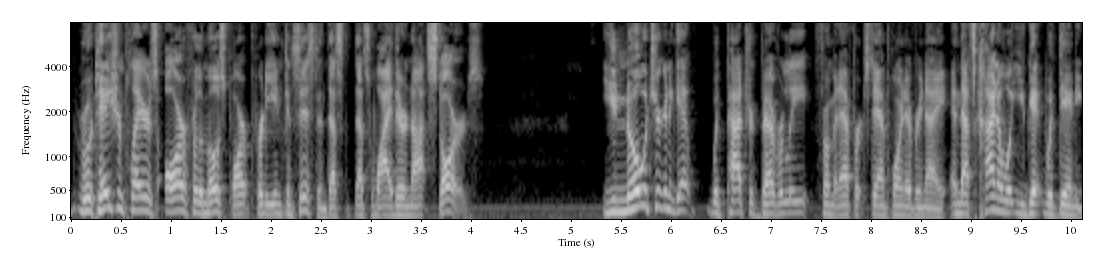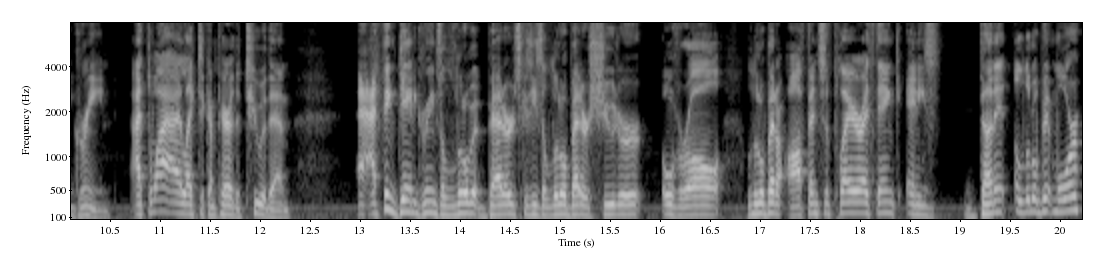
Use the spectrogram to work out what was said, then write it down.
Rotation players are for the most part pretty inconsistent. That's that's why they're not stars. You know what you're going to get with Patrick Beverley from an effort standpoint every night, and that's kind of what you get with Danny Green. That's why I like to compare the two of them. I think Danny Green's a little bit better just because he's a little better shooter overall, a little better offensive player, I think, and he's done it a little bit more,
